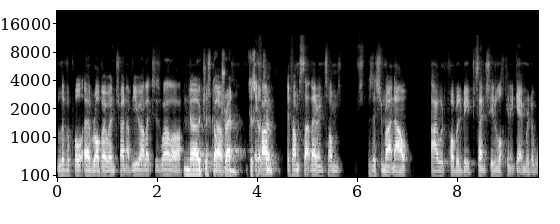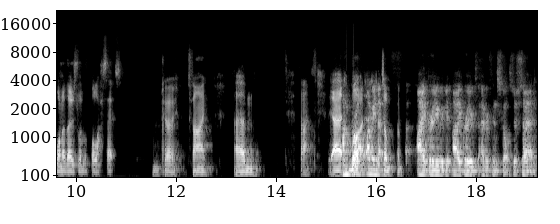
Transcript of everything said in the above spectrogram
Liverpool, uh, Robbo, and Trent. Have you, Alex, as well? Or no, just got Trent. Just if got I'm, Trent. If I'm sat there in Tom's position right now, I would probably be potentially looking at getting rid of one of those Liverpool assets. Okay, fine. Um, fine. Uh, well, I mean, Tom, I agree with I agree with everything Scott's just said.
